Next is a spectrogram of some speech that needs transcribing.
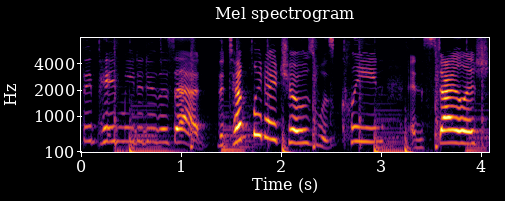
they paid me to do this ad. The template I chose was clean and stylish,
